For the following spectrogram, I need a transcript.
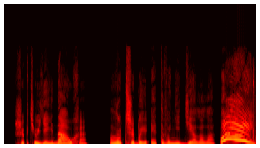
— шепчу ей на ухо. Лучше бы этого не делала. «Ой!»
